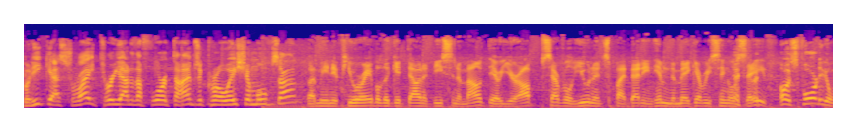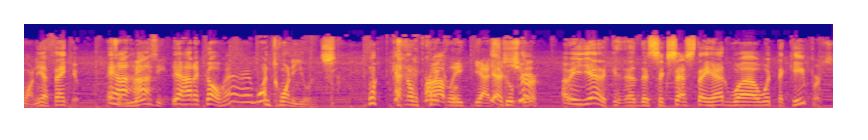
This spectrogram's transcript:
But he guessed right three out of the four times, and Croatia moves on. I mean, if you were able to get down a decent amount there, you're up several units by betting him to make every single save. oh, it's 40 to 1. Yeah, thank you. It's Yeah, amazing. Yeah, how'd it go? Eh, 120 units. Got no problem. Quickly, yeah, yeah, sure. it. I mean, yeah, the, the success they had uh, with the keepers.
